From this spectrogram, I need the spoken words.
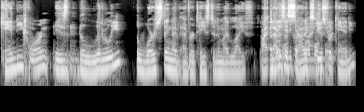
Candy corn is the literally the worst thing I've ever tasted in my life. I, Okay, that is a candy sad normal excuse for candy.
